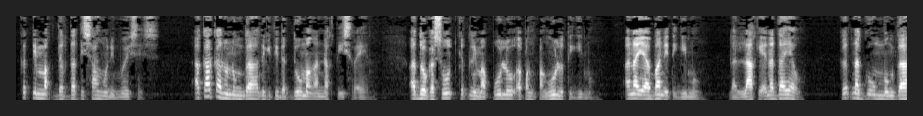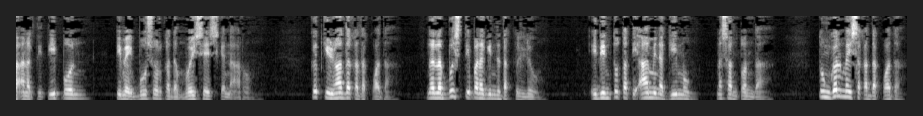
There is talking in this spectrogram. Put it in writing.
ket timakderda ti sango ni Moises. Aka kanunungda digiti dadumang anak ti Israel. Ado gasut ket limapulo apang pangulo ti gimong. Anayaban iti gimong, lalaki anadayaw, ket nag-uumbong da ang nagtitipon, ti may busor kada Moises ken Aaron. Ket kinada kadakwada, nalabos ti panagindadakilyo, idinto tati amin agimong na santuanda. Tunggal may sa kadakwada,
